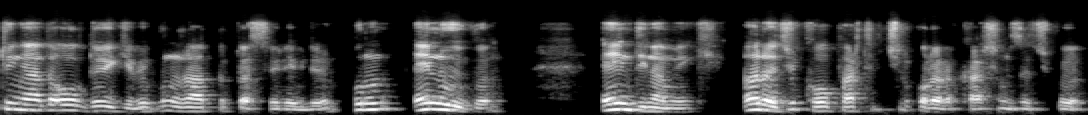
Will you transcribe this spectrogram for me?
dünyada olduğu gibi bunu rahatlıkla söyleyebilirim. Bunun en uygun, en dinamik aracı kooperatifçilik olarak karşımıza çıkıyor.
